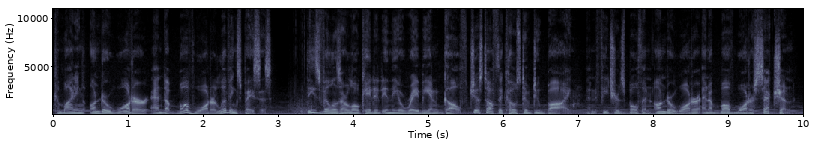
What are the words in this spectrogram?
combining underwater and above-water living spaces. These villas are located in the Arabian Gulf, just off the coast of Dubai, and features both an underwater and above-water section.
